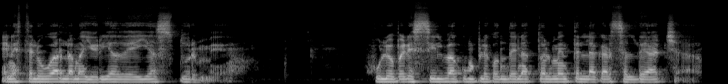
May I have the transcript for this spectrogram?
en este lugar la mayoría de ellas duerme. Julio Pérez Silva cumple condena actualmente en la cárcel de Hacha.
